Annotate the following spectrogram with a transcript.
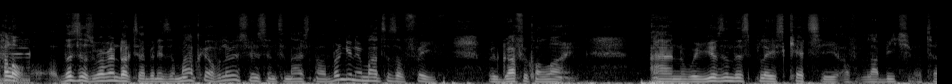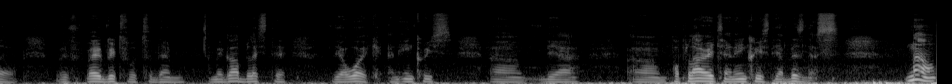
Hello, this is Reverend Dr. Ebenezer Markwei of Living Streams International, bringing you matters of faith with Graphic Online. And we're using this place courtesy of La Beach Hotel. We're very grateful to them. may God bless their, their work and increase um, their um, popularity and increase their business. Now,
